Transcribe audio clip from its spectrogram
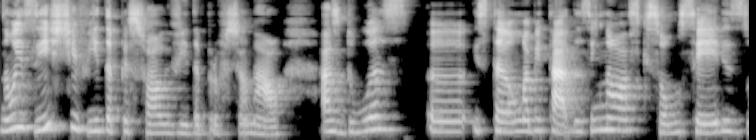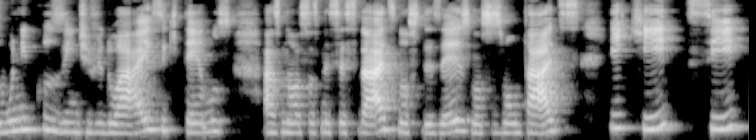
não existe vida pessoal e vida profissional. As duas uh, estão habitadas em nós, que somos seres únicos individuais e que temos as nossas necessidades, nossos desejos, nossas vontades e que se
